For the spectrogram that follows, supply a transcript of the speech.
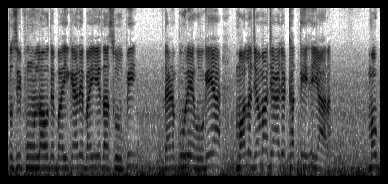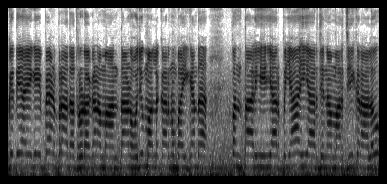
ਤੁਸੀਂ ਫੋਨ ਲਾਓ ਤੇ ਬਾਈ ਕਹਦੇ ਬਾਈ ਇਹਦਾ ਸੂਪ ਹੀ ਦਿਨ ਪੂਰੇ ਹੋ ਗਏ ਆ, ਮੁੱਲ ਜਮਾ ਜਾਇਜ਼ 38000 ਮੌਕੇ ਤੇ ਆਏ ਗਏ ਭੈਣ ਭਰਾ ਦਾ ਥੋੜਾ ਘਣਾ ਮਾਨਤਾਨ ਹੋ ਜੂ, ਮੁੱਲ ਕਰਨ ਨੂੰ ਬਾਈ ਕਹਿੰਦਾ 45000 50000 ਜਿੰਨਾ ਮਰਜ਼ੀ ਕਰਾ ਲਓ।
